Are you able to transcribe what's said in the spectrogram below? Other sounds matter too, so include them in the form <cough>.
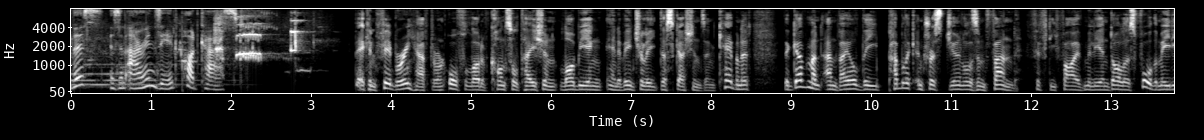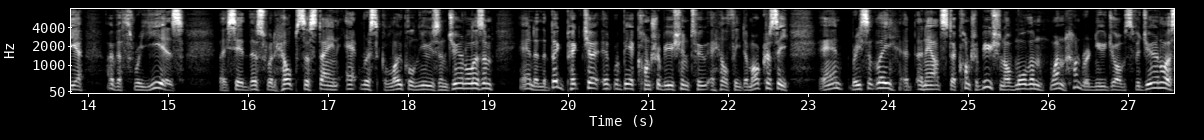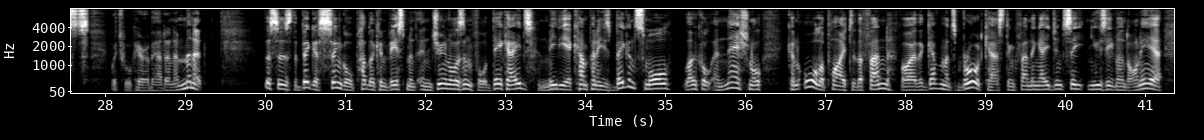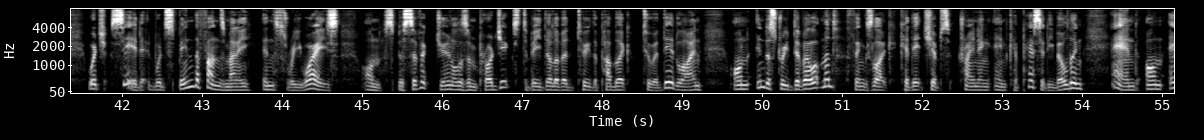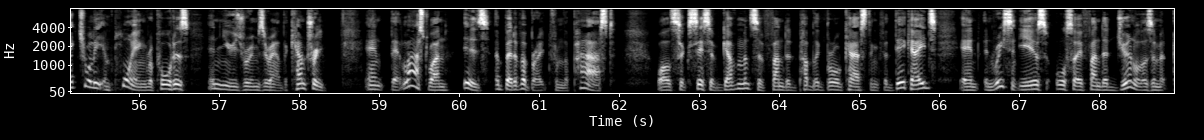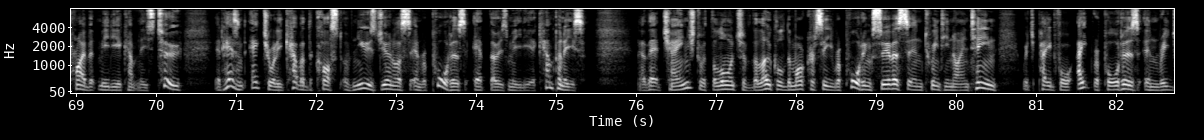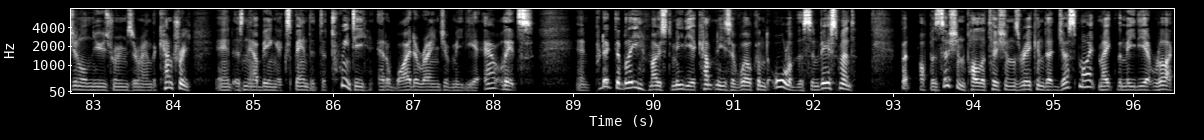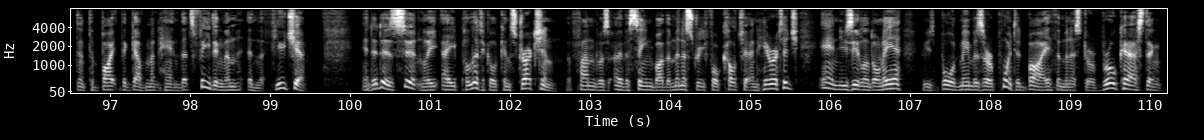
This is an RNZ podcast. Back in February, after an awful lot of consultation, lobbying, and eventually discussions in Cabinet, the government unveiled the Public Interest Journalism Fund, $55 million for the media over three years. They said this would help sustain at risk local news and journalism, and in the big picture, it would be a contribution to a healthy democracy. And recently, it announced a contribution of more than 100 new jobs for journalists, which we'll hear about in a minute. This is the biggest single public investment in journalism for decades, and media companies, big and small, local and national, can all apply to the fund via the government's broadcasting funding agency, New Zealand On Air, which said it would spend the fund's money in three ways on specific journalism projects to be delivered to the public to a deadline, on industry development, things like cadetships, training, and capacity building, and on actually employing reporters in newsrooms around the country. And that last one is a bit of a break from the past. While successive governments have funded public broadcasting for decades, and in recent years also funded journalism at private media companies too, it hasn't actually covered the cost of news journalists and reporters at those media companies. Now, that changed with the launch of the Local Democracy Reporting Service in 2019, which paid for eight reporters in regional newsrooms around the country and is now being expanded to 20 at a wider range of media outlets. And predictably, most media companies have welcomed all of this investment. But opposition politicians reckoned it just might make the media reluctant to bite the government hand that's feeding them in the future. And it is certainly a political construction. The fund was overseen by the Ministry for Culture and Heritage and New Zealand On Air, whose board members are appointed by the Minister of Broadcasting.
